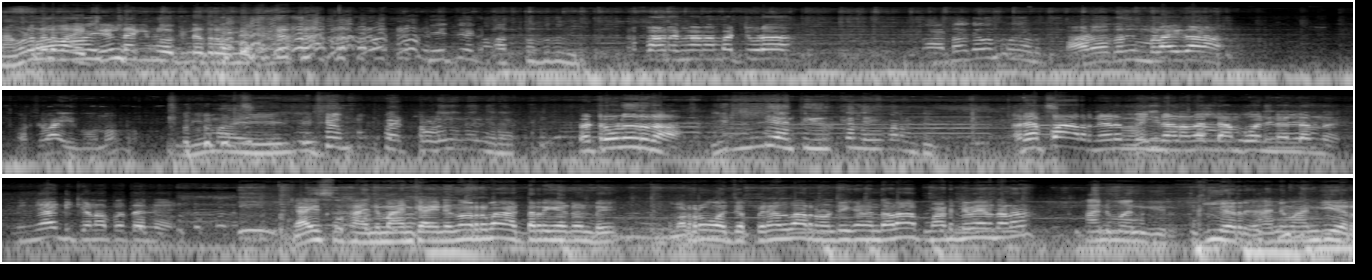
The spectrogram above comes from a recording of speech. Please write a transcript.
നമ്മളെ വയറ്റിലുണ്ടാക്കി ബ്ലോക്കിന്റെ അത്ര പടം കാണാൻ പറ്റൂടാ. പടമൊക്കെ സിമ്പിളായി കാണാം. കുറച്ച് വൈകുന്നു പെട്രോൾ പെട്രോൾ തീർന്നാ? ഇല്ല ഞാൻ തീർക്കല്ലേ പറഞ്ഞിട്ട്. പറഞ്ഞാണ് മിന്നണതെല്ലാം പൊന്നല്ലെന്ന്. മിന്നെ അടിക്കണം അപ്പൊ തന്നെ. ഗൈസ് ഹനുമാൻ കൈൻഡ് എന്ന് പറഞ്ഞ പാട്ട് ഇറങ്ങിയിട്ടുണ്ട്. നമ്മുടെ റോജപ്പിനെ അത് പറഞ്ഞോണ്ടിരിക്കണം. എന്താടാ? പാട്ടിന്റെ പേരെന്താടാ? Hanuman gear. Gear Hanuman gear.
